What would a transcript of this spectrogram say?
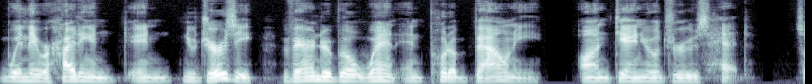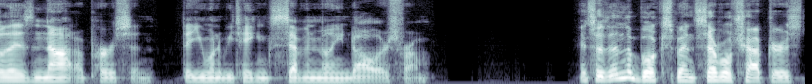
when they were hiding in, in new jersey vanderbilt went and put a bounty on daniel drew's head. So that is not a person that you want to be taking $7 million from. And so then the book spends several chapters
